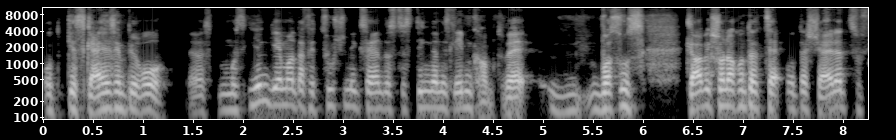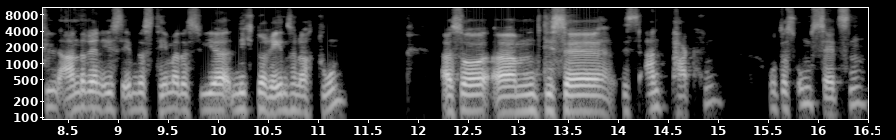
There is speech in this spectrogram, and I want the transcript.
Und das Gleiche ist im Büro. Es muss irgendjemand dafür zuständig sein, dass das Ding dann ins Leben kommt. Weil was uns, glaube ich, schon auch unterscheidet zu vielen anderen, ist eben das Thema, dass wir nicht nur reden, sondern auch tun. Also ähm, diese, das Anpacken und das Umsetzen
